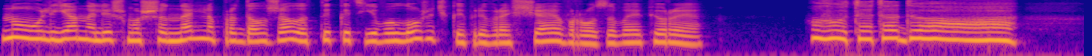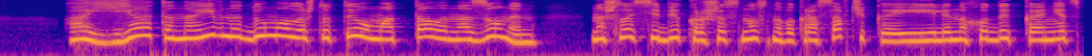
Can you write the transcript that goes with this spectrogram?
но Ульяна лишь машинально продолжала тыкать его ложечкой, превращая в розовое пюре. «Вот это да! А я-то наивно думала, что ты умотала на Зонен, нашла себе крышесносного красавчика или на худой конец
